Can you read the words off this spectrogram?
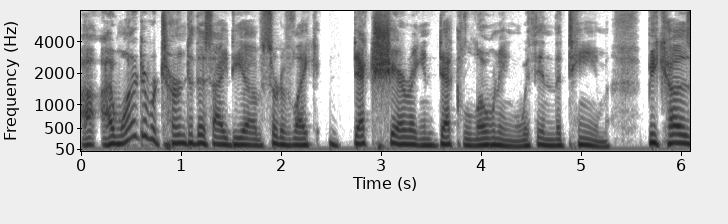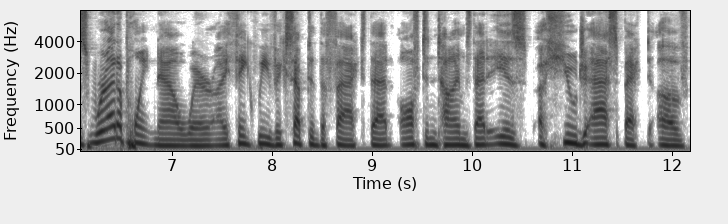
I wanted to return to this idea of sort of like deck sharing and deck loaning within the team because we're at a point now where I think we've accepted the fact that oftentimes that is a huge aspect of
